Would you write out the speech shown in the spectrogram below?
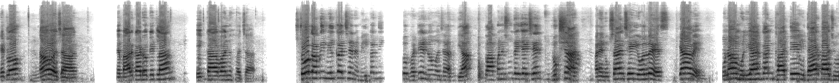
કેટલો? નવ હજાર. બાર કાઢો કેટલા? એકાવન હજાર. સ્ટોક આપણી મિલકત છે ને મિલકતની તો ઘટે નવ હજાર રૂપિયા. તો આપણને શું થઈ જાય છે? નુકસાન. અને નુકસાન છે એ ઓલવેઝ ક્યાં આવે? પુનઃ મૂલ્યાંકન ખાતે ઉધાર બાજુ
